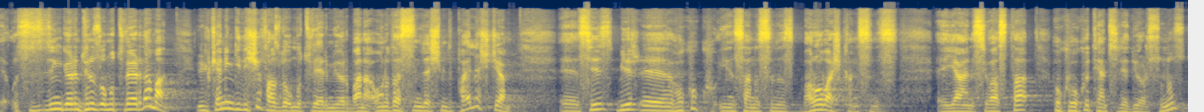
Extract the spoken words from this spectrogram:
E, Sizin görüntünüz umut verdi ama ülkenin gidişi fazla umut vermiyor bana. Onu da sizinle şimdi paylaşacağım. E, Siz bir hukuk insanısınız, baro başkanısınız. Yani Sivas'ta hukuku temsil ediyorsunuz.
